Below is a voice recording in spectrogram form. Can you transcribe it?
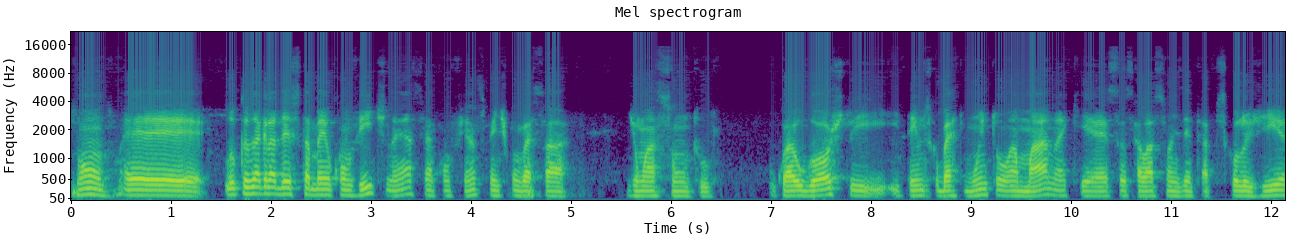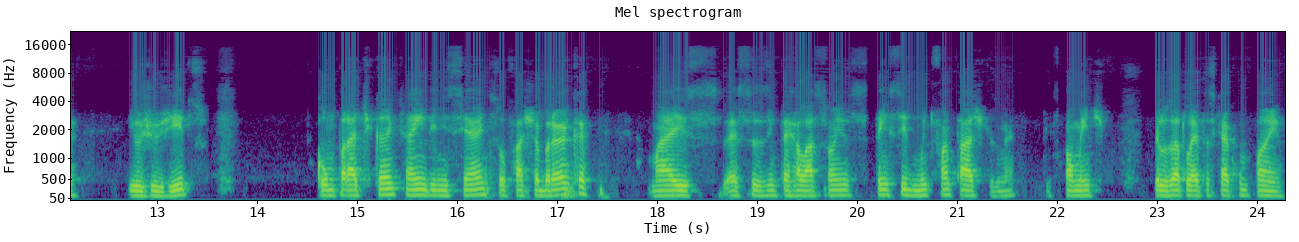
Bom, é, Lucas, agradeço também o convite, né, assim, a confiança para a gente conversar de um assunto o qual eu gosto e, e, tenho descoberto muito amar, né, que é essas relações entre a psicologia e o jiu-jitsu. Como praticante ainda iniciante, sou faixa branca, mas essas interrelações têm sido muito fantásticas, né, principalmente pelos atletas que acompanham.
